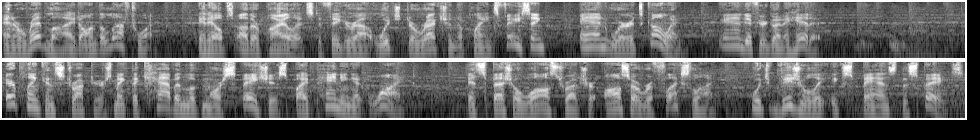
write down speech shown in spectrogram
and a red light on the left one. It helps other pilots to figure out which direction the plane's facing and where it's going, and if you're going to hit it. Airplane constructors make the cabin look more spacious by painting it white. Its special wall structure also reflects light, which visually expands the space.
